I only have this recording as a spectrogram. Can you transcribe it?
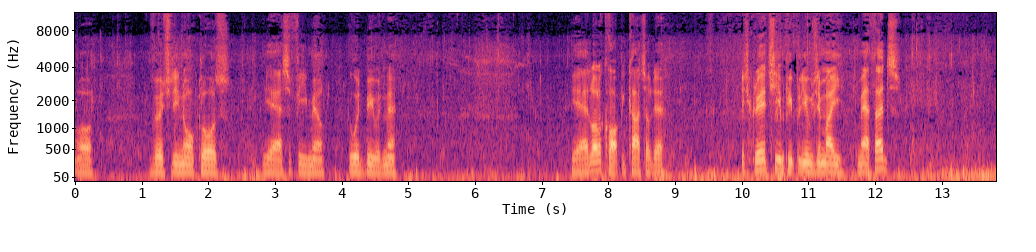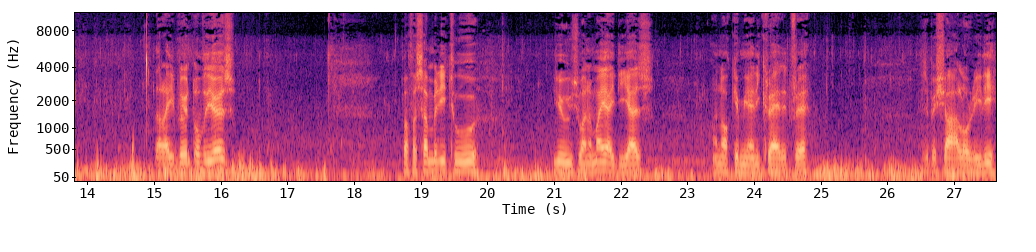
or virtually no clothes. Yeah it's a female. It would be wouldn't it? Yeah a lot of copycats out there. It's great seeing people using my methods that I've learnt over the years. But for somebody to use one of my ideas and not give me any credit for it is a bit shallow really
